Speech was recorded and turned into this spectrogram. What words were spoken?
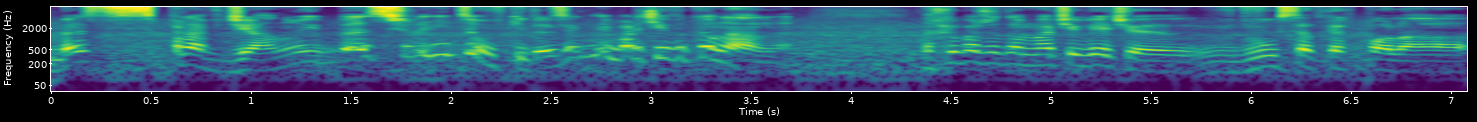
bez sprawdzianu i bez średnicówki. To jest jak najbardziej wykonalne. No chyba, że tam macie, wiecie, w dwóch setkach pola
